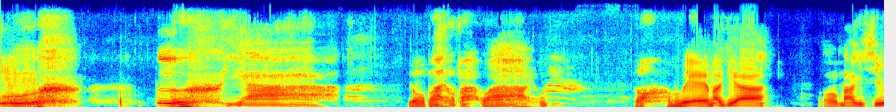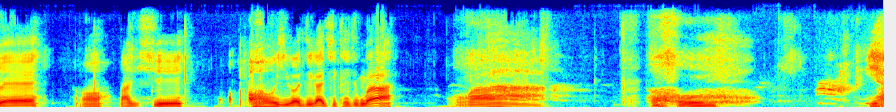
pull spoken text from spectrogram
으, 으, 이야. 여봐, 여봐. 와, 여기. 어, 왜, 마기야? 어, 마기씨 왜? 어, 마기씨. 어, 이거 네가 지켜준 거야? 와. 어후. 이야.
